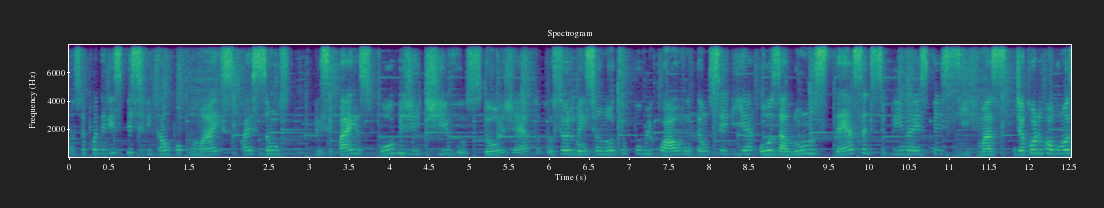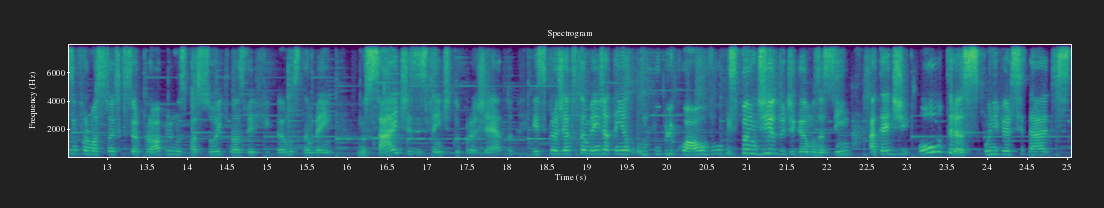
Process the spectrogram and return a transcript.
Você poderia especificar um pouco mais quais são os principais objetivos do projeto, o senhor mencionou que o público-alvo, então, seria os alunos dessa disciplina específica. Mas, de acordo com algumas informações que o senhor próprio nos passou e que nós verificamos também no site existente do projeto, esse projeto também já tem um público-alvo expandido, digamos assim, até de outras universidades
